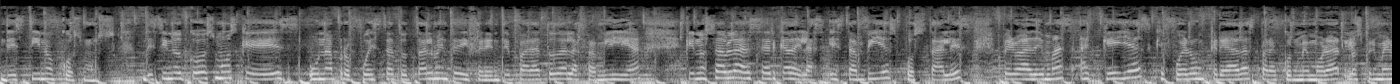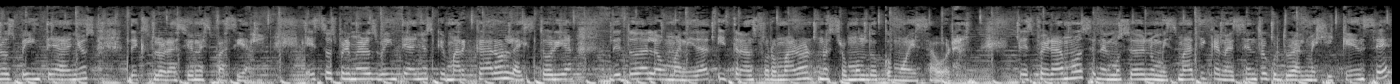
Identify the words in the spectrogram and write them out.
Destino Cosmos. Destino Cosmos que es una propuesta totalmente diferente para toda la familia que nos habla acerca de las estampillas postales, pero además aquellas que fueron creadas para conmemorar los primeros 20 años de exploración espacial. Estos primeros 20 años que marcaron la historia de toda la humanidad y transformaron nuestro mundo como es ahora. Te esperamos en el Museo de Numismática, en el Centro Cultural Mexiquense.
